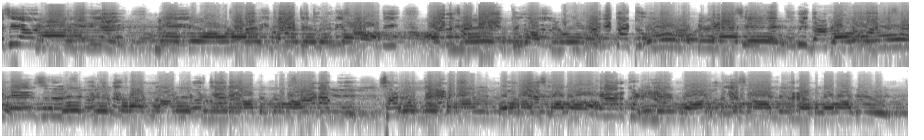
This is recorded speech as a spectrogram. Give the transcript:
ਅਸੀਂ ਆਉਣ ਵਾਲੀ ਇਹੀ ਹੈ ਜੋ ਕਿ ਆਉਣ ਜਿਹੜਾ ਵਾਲੇ ਵੀ ਦੇ ਤੂੰ ਨਹੀਂ ਸਕਦੀ ਪਰ ਸਾਡੇ ਗੱਲ ਨੂੰ ਜ਼ਿਆਦਾ ਇਕੱਠ ਹੋ ਅਸੀਂ ਕੇ ਤੂੰ ਵੀ ਗਾਹਾਂ ਜਾਵਾਂਗੇ ਜਾਵਾਂਗੇ ਤੇ ਜਿਸ ਤਰ੍ਹਾਂ ਨਾਲੇ ਕਾਨੂੰਨ ਰੱਦ ਕਰਵਾਏ ਸੀ ਸਾਨੂੰ ਕਹਿਣਗੇ ਜਿਹੜਾ ਤਿਆਰ ਖੜੇ ਹਾਂ ਉਹ ਵੀ ਕਰਵਾ ਅਸੀਂ ਕਰਾਂਗੇ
